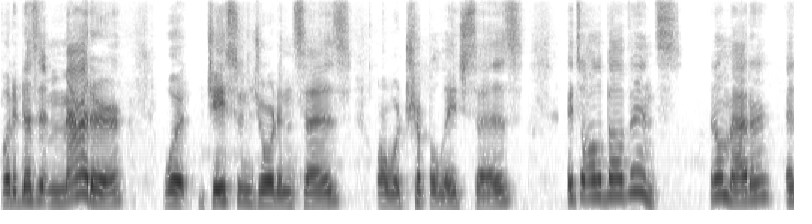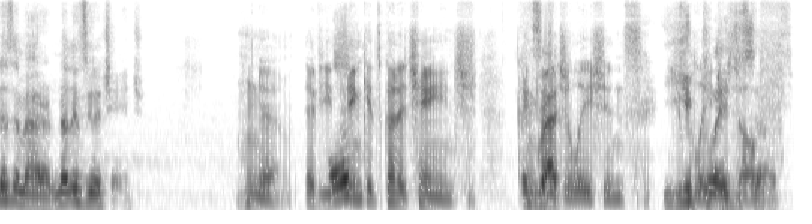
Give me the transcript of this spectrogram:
but it doesn't matter what Jason Jordan says or what Triple H says. It's all about Vince. It don't matter. It doesn't matter. Nothing's going to change. Yeah. If you All- think it's gonna change, congratulations. You, played, yourself.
